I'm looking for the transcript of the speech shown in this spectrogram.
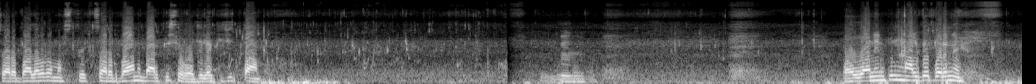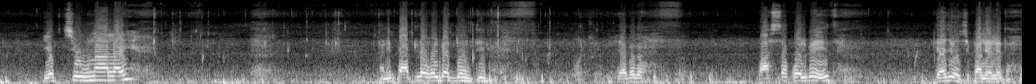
चरबाला बघा मस्त एक चरबान आणि बारकी सुरुवातीला किती ताम पव्वाने पण माल काही पर्यंत नाही एक चिवणा आलाय. आणि पातल्या कोलब्यात दोन तीन. या बघा. पाच सहा कोलबे आहेत. त्या जेवायची पाल्याला येतात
